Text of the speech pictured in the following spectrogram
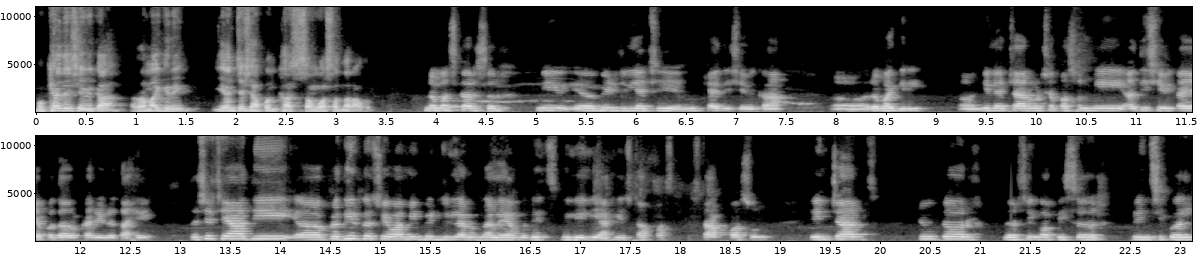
मुख्याधिसेविका रमागिरी. यांच्याशी आपण खास संवाद साधणार आहोत. नमस्कार सर. मी अ, बीड जिल्ह्याची मुख्य अधिसेविका अ, रमागिरी. अ, गेल्या चार वर्षापासून मी अधिसेविका या पदावर कार्यरत आहे. तसेच याआधी अ, प्रदीर्घ सेवा मी बीड जिल्हा रुग्णालयामध्येच दिलेली आहे. स्टाफ स्टाफपासून incharge tutor nursing officer principal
